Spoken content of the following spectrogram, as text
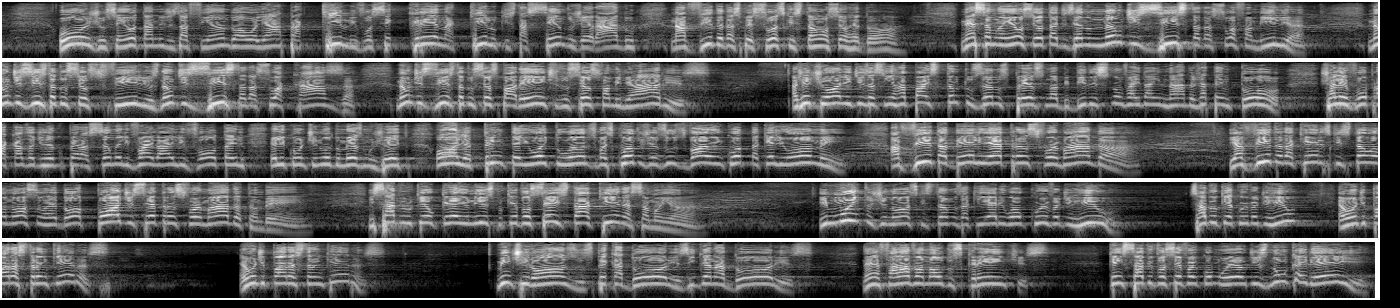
Hoje o Senhor está nos desafiando a olhar para aquilo e você crê naquilo que está sendo gerado na vida das pessoas que estão ao seu redor. Nessa manhã o Senhor está dizendo: não desista da sua família, não desista dos seus filhos, não desista da sua casa, não desista dos seus parentes, dos seus familiares. A gente olha e diz assim: rapaz, tantos anos preso na bebida, isso não vai dar em nada. Já tentou, já levou para casa de recuperação. Ele vai lá, ele volta, ele, ele continua do mesmo jeito. Olha, 38 anos, mas quando Jesus vai ao encontro daquele homem, a vida dele é transformada. E a vida daqueles que estão ao nosso redor pode ser transformada também. E sabe por que eu creio nisso? Porque você está aqui nessa manhã. E muitos de nós que estamos aqui era igual curva de rio. Sabe o que é curva de rio? É onde para as tranqueiras. É onde para as tranqueiras. Mentirosos, pecadores, enganadores, né? Falava mal dos crentes. Quem sabe você foi como eu, diz: nunca irei.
